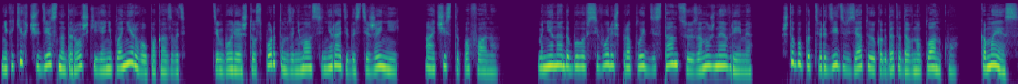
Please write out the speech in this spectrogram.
Никаких чудес на дорожке я не планировал показывать, тем более что спортом занимался не ради достижений, а чисто по фану. Мне надо было всего лишь проплыть дистанцию за нужное время, чтобы подтвердить взятую когда-то давно планку — КМС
